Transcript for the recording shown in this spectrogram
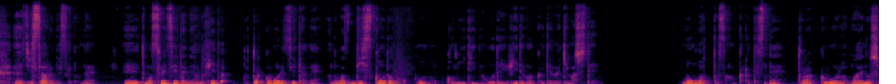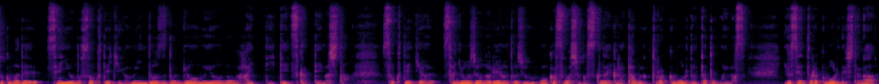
実際あるんですけどね。えっ、ー、と、まあ、それについてね、あの、フィード、トラックボールについてはね、あの、まずディスコードの方のコミュニティの方でフィードバックいただきまして、ウォンワットさんからですね、トラックボールは前の職場で専用の測定器が Windows の業務用のが入っていて使っていました。測定器は作業上のレイアウト上動かす場所が少ないから多分トラックボールだったと思います。優先トラックボールでしたが、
